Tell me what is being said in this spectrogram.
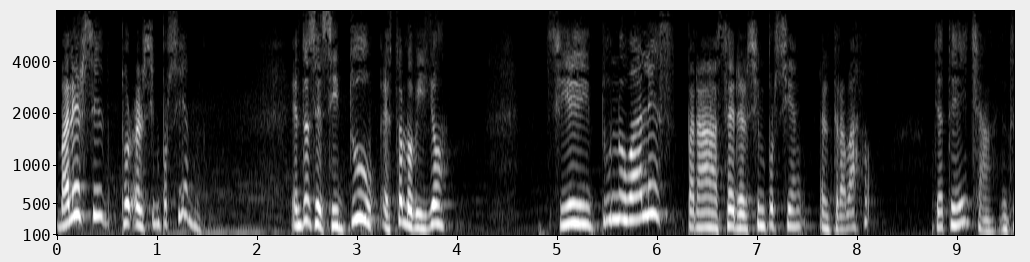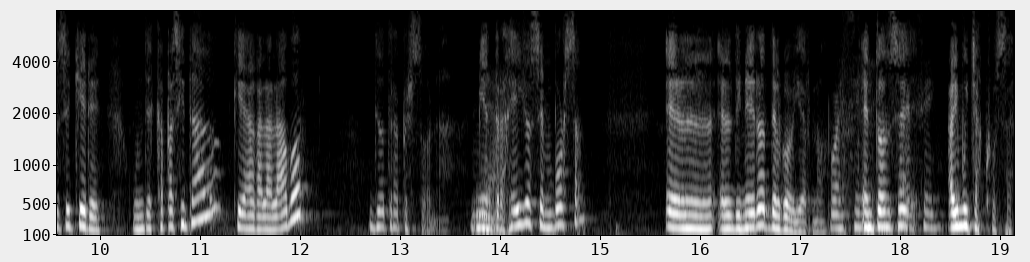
Valerse por el 100%. Entonces, si tú, esto lo vi yo, si tú no vales para hacer el 100% el trabajo, ya te echan. Entonces quieres un discapacitado que haga la labor de otra persona, mientras ellos embolsan el, el dinero del gobierno. Pues sí, Entonces, en fin. hay muchas cosas,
